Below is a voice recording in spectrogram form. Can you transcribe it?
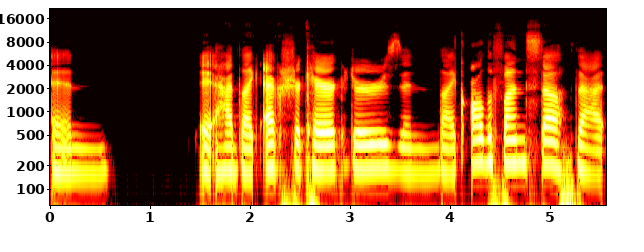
and it had like extra characters and like all the fun stuff that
